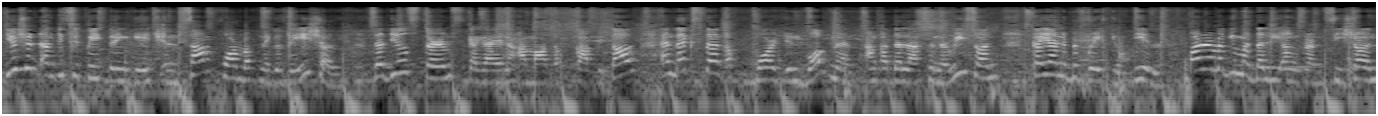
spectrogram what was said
you should anticipate to engage in some form of negotiation. The deal's terms, kagaya ng amount of capital and the extent of board involvement ang kadalasan na reason kaya nabe-break yung deal. Para maging madali ang transition,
